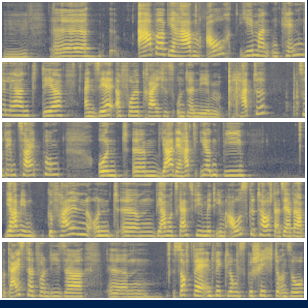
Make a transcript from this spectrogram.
Mhm. Ja. Äh, aber wir haben auch jemanden kennengelernt, der ein sehr erfolgreiches Unternehmen hatte zu dem Zeitpunkt. Und ähm, ja, der hat irgendwie, wir haben ihm gefallen und ähm, wir haben uns ganz viel mit ihm ausgetauscht. Also er war begeistert von dieser ähm, Softwareentwicklungsgeschichte und so.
